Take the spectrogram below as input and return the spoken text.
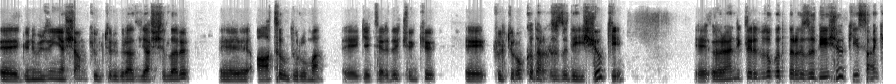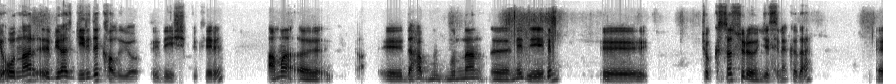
e, günümüzün yaşam kültürü biraz yaşlıları e, atıl duruma e, getirdi. Çünkü e, kültür o kadar hızlı değişiyor ki e, öğrendiklerimiz o kadar hızlı değişiyor ki sanki onlar e, biraz geride kalıyor e, değişiklikleri. Ama e, e, daha bundan e, ne diyelim e, çok kısa süre öncesine kadar e,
